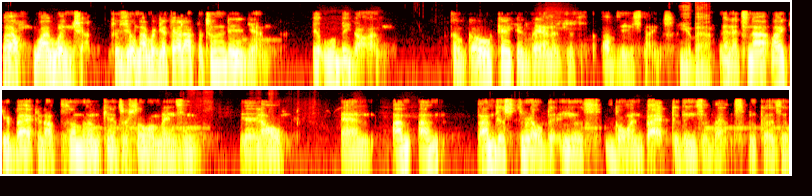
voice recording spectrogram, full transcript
Well, why wouldn't you? Because you'll never get that opportunity again. It will be gone. So go take advantage of these things. You bet. And it's not like you're backing up. Some of them kids are so amazing, you know. And I'm I'm I'm just thrilled that he is going back to these events because it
